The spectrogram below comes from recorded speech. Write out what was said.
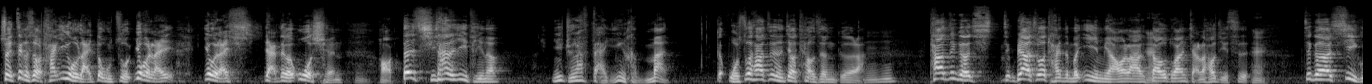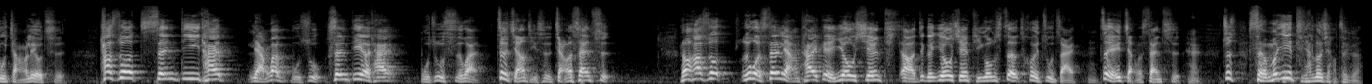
所以这个时候他又来动作，又来又来呀这个握拳，好。但是其他的议题呢，你觉得他反应很慢？我说他真的叫跳针歌啦。他这个就不要说谈什么疫苗啦，高端讲了好几次，这个细谷讲了六次。他说生第一胎两万补助，生第二胎补助四万，这讲几次？讲了三次。然后他说如果生两胎可以优先啊，这个优先提供社会住宅，这也讲了三次。就是什么议题他都讲这个。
